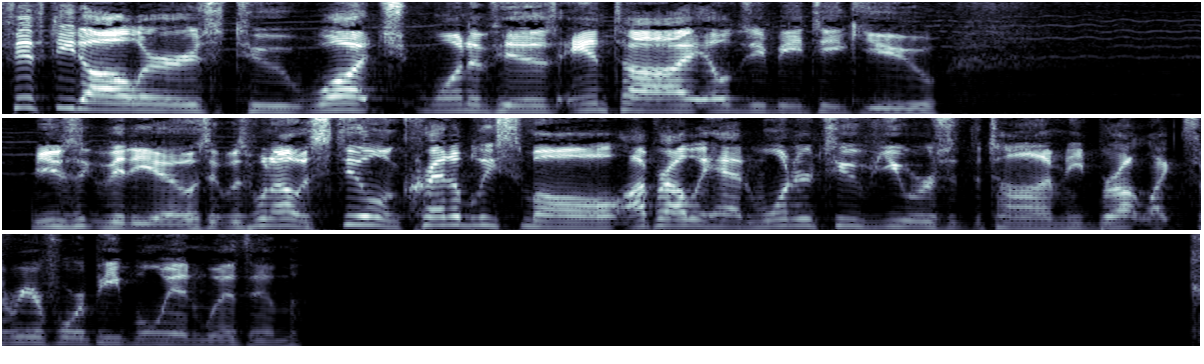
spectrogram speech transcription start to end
$50 to watch one of his anti LGBTQ music videos. It was when I was still incredibly small. I probably had one or two viewers at the time. He brought like three or four people in with him.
